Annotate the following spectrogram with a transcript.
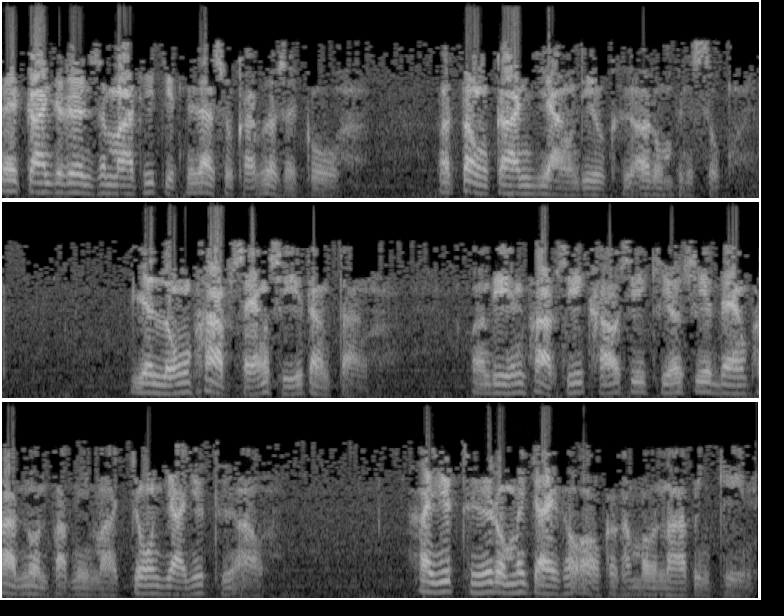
ในการเจริญสมาธิจิตในด้านสุขาเพื่อสโกก็ต้องการอย่างเดียวคืออารมณ์เป็นสุขอย่าหลงภาพแสงสีต่างๆ บางทีเห็นภาพสีขาวสีเขียวสีแดงภาพโน่นภาพนี้มาจงอย่ายึดถือเอา ให้ยึดถือลมหายใจเขาออกกับคำภาวนาเป็นเกณฑ์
